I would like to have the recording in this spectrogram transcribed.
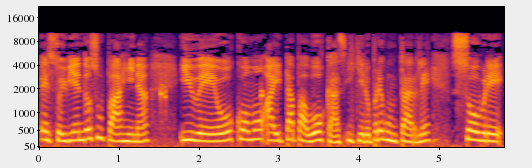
estoy viendo su página y veo cómo hay tapabocas y quiero preguntarle sobre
